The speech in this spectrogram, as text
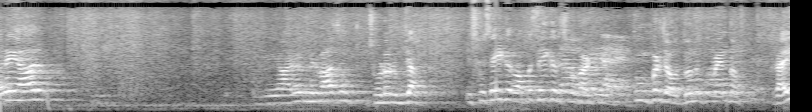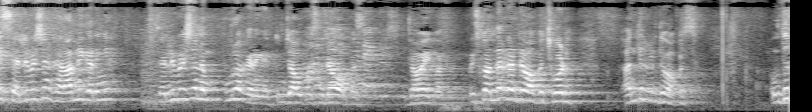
अरे यार। यार मेरी सुन छोड़ो रुक जा। इसको सही कर वापस सही कर इसको काट तुम ऊपर जाओ दोनों तुम दो गाइस सेलिब्रेशन खराब नहीं करेंगे। सेलिब्रेशन हम पूरा करेंगे। तुम जाओ ऊपर से जाओ वापस। जाओ एक बार। इसको अंदर कर दे वापस छोड़। अंदर कर दे वापस। उधर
